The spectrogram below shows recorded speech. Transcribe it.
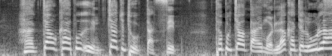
10 หากเจ้าฆ่าผู้อื่นเจ้าจะถูกตัดสิทธิ์ ถ้าพวกเจ้าตายหมดแล้วใครจะรู้ล่ะ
